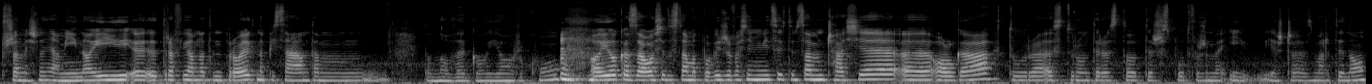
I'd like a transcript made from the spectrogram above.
przemyśleniami. No i e, trafiłam na ten projekt, napisałam tam do Nowego Jorku. O i okazało się, dostałam odpowiedź, że właśnie mniej więcej w tym samym czasie e, Olga, która, z którą teraz to też współtworzymy i jeszcze z Martyną,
